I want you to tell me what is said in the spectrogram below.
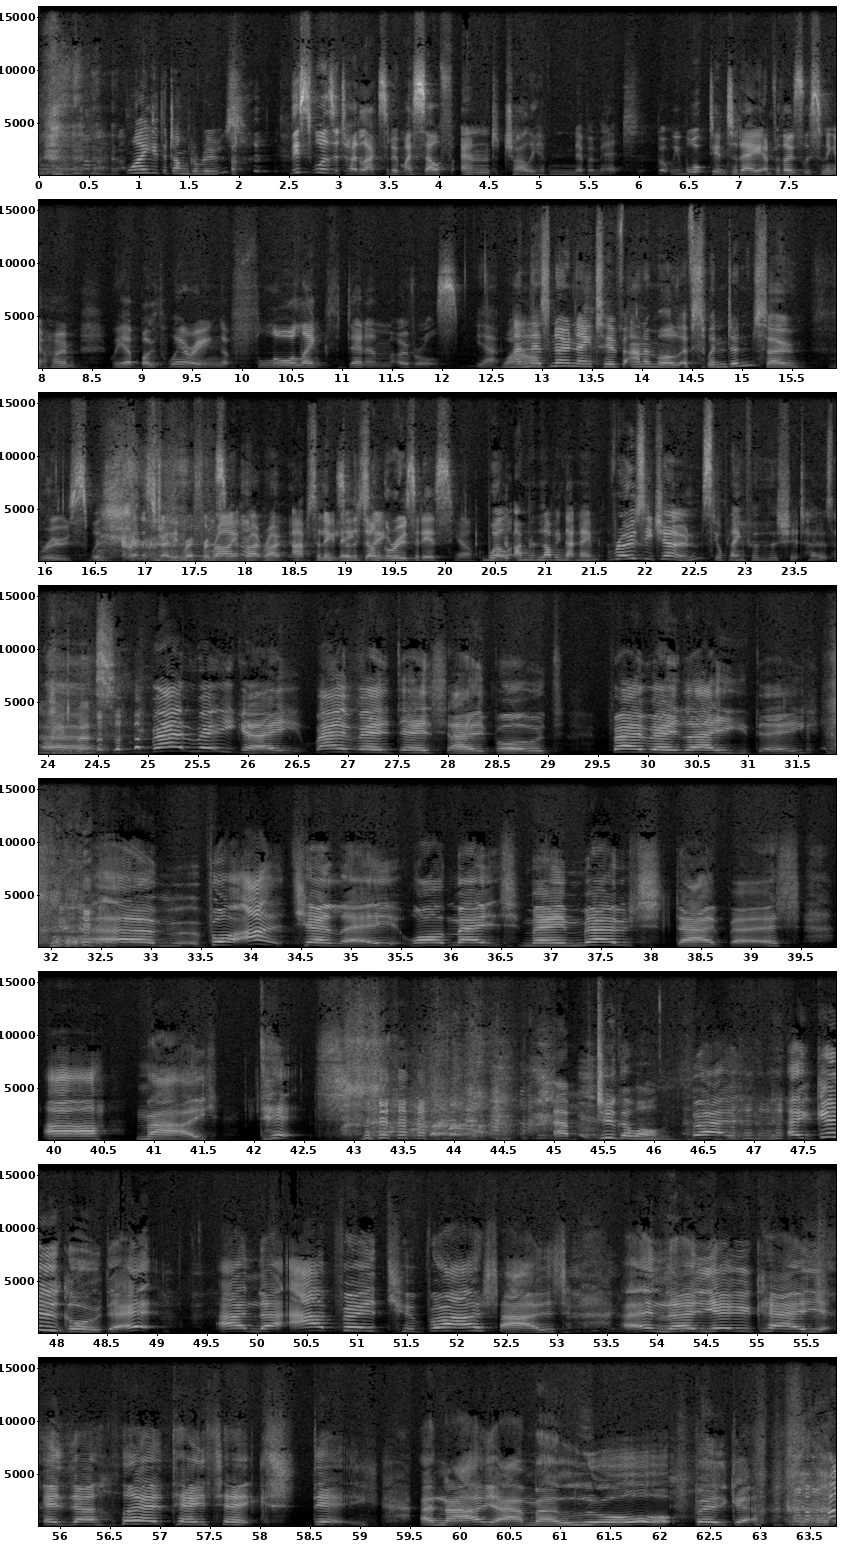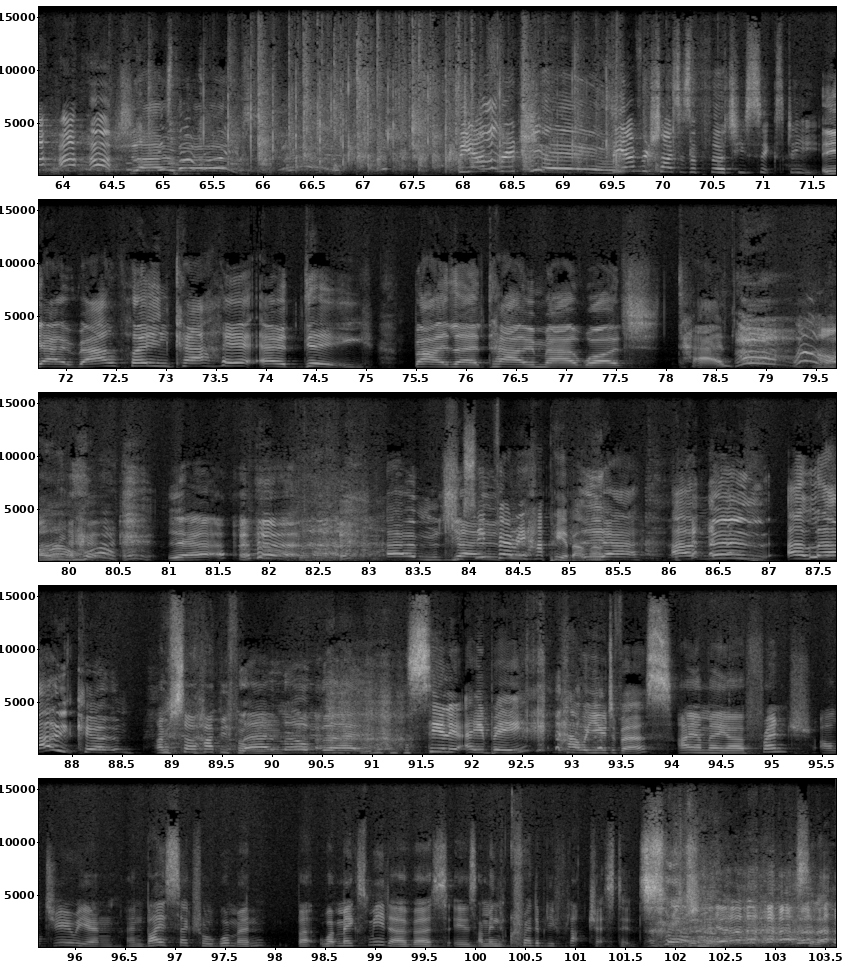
Why are you the Dungaroos? This was a total accident. Myself and Charlie have never met, but we walked in today, and for those listening at home, we are both wearing floor-length denim overalls. Yeah. Wow. And there's no native animal of Swindon, so Roos was an Australian reference. Right, yeah. right, right. Absolutely. So the Dungaroos it is. Yeah. well, I'm loving that name. Rosie Jones, you're playing for the shit hose. How are you uh, diverse? very gay, very disabled, very lady. um, but actually, what makes me most diverse are my tits. Uh, do go on. But I googled it, and the average bra size in the UK is a 36D, and I am a law baker. so the average, the average size is a 36D. Yeah, I think I hit a D by the time I was 10. wow. wow. yeah. um, so, you seem very happy about that. Yeah. I mean, I like him. I'm so happy for They're you. lovely. Celia AB, how are you diverse? I am a uh, French, Algerian, and bisexual woman. But what makes me diverse is I'm incredibly flat-chested. Excellent.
